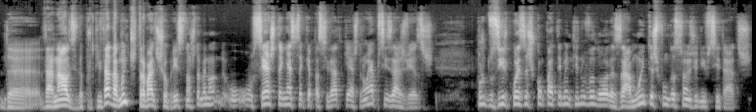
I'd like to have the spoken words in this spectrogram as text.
da, da análise da produtividade. Há muitos trabalhos sobre isso. Nós também não, o, SES tem essa capacidade que é esta. Não é preciso, às vezes, produzir coisas completamente inovadoras. Há muitas fundações e universidades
